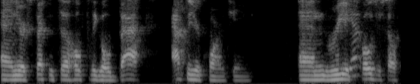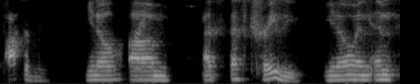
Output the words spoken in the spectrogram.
and you're expected to hopefully go back after you're quarantined and re-expose yourself, possibly. You know, um, that's that's crazy. You know, and Yeah. and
